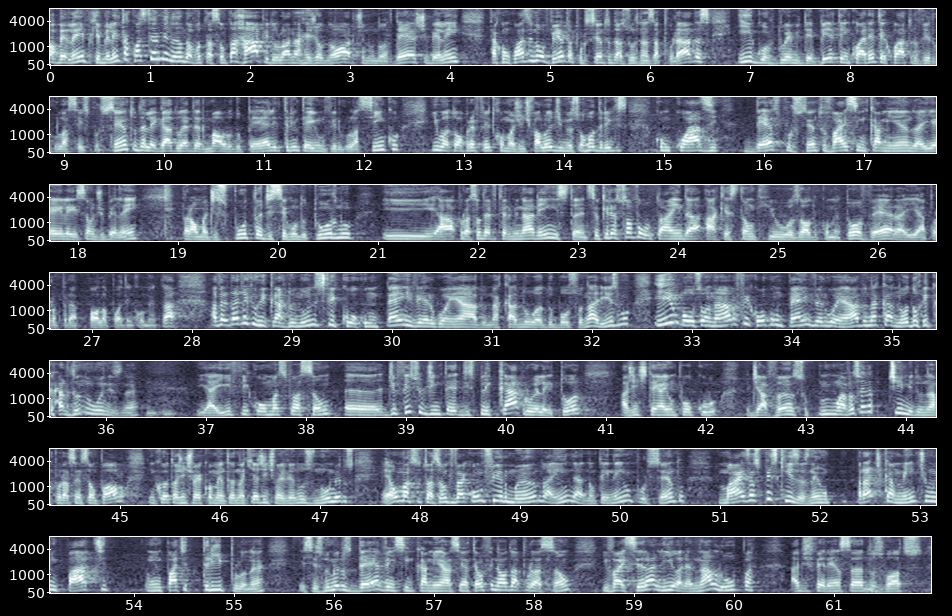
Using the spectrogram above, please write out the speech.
a Belém, porque Belém está quase terminando a votação, está rápido lá na região norte, no nordeste. Belém está com quase 90% das urnas apuradas. Igor, do MDB, tem 44,6%. O delegado Éder Mauro, do PL, 31,5%. E o atual prefeito, como a gente falou, Edmilson Rodrigues, com quase 10%. Vai se encaminhando aí a eleição de Belém para uma disputa de segundo turno e a apuração deve terminar em instantes. Eu queria só voltar ainda à questão que o Oswaldo comentou, Vera e a própria Paula podem comentar. A verdade é que o Ricardo Nunes ficou com um pé envergonhado na canoa do bolsonarismo e o Bolsonaro ficou com um pé envergonhado na canoa do Ricardo Nunes, né? Uhum. E aí ficou uma situação uh, difícil de, de explicar para o eleitor. A gente tem aí um pouco de avanço, um avanço ainda tímido na apuração em São Paulo. Enquanto a gente vai comentando aqui, a gente vai vendo os números. É uma situação que vai confirmando ainda, não tem nem 1%, mas as pesquisas, né? Um, praticamente um empate um empate triplo, né? Esses números devem se encaminhar assim até o final da apuração e vai ser ali, olha, na lupa, a diferença dos hum. votos.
